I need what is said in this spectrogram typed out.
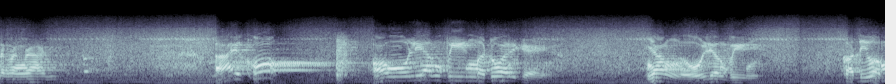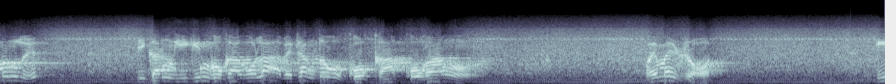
ต่างต่างๆร้านไอ้โค เอาเลี้ยงปิงมาด้วยเจยังเอาเลี้ยงปิงก็ดีว่ามึงหรืออีกันอีกินโคคาโคล่าไปทั้งโตะโคคาโคงังไว้ไม่รอดอี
